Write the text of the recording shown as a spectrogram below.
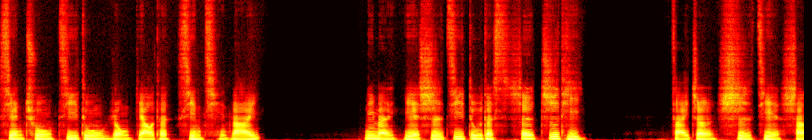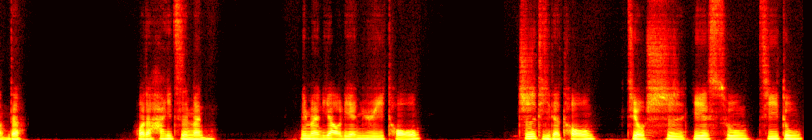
显出基督荣耀的性情来。你们也是基督的身肢体，在这世界上的。我的孩子们，你们要连于头，肢体的头就是耶稣基督，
